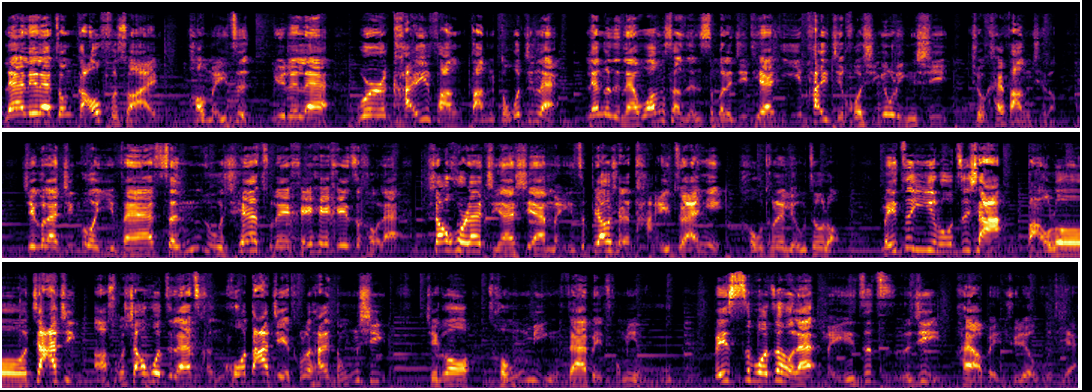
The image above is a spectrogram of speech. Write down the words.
男的呢装高富帅泡妹子，女的呢玩开放傍多金男。两个人呢网上认识没得几天，一拍即合，心有灵犀就开房去了。结果呢，经过一番深入浅出的嘿嘿嘿之后呢，小伙呢竟然嫌妹子表现的太专业，偷偷的溜走了。妹子一怒之下报了假警啊，说小伙子呢趁火打劫偷了他的东西。结果聪明反被聪明误，被识破之后呢，妹子自己还要被拘留五天。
